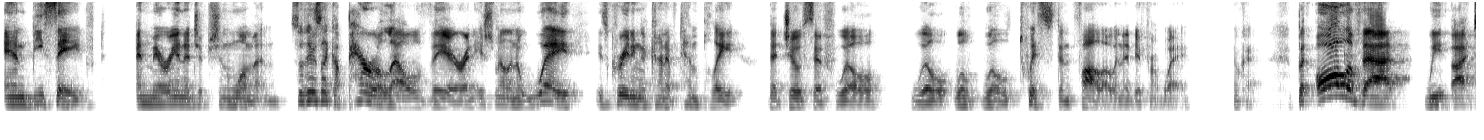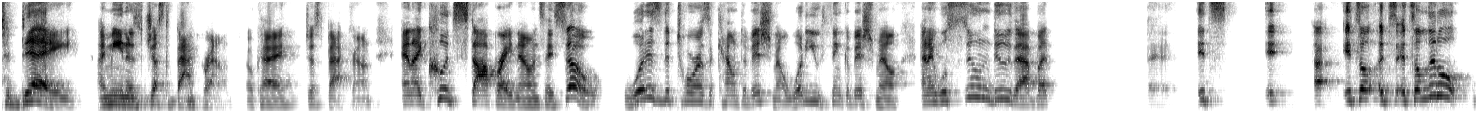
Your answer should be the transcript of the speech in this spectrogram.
and be saved and marry an Egyptian woman. So there's like a parallel there. And Ishmael, in a way, is creating a kind of template that Joseph will, will, will, will twist and follow in a different way. Okay. But all of that we uh, today, I mean, is just background. Okay. Just background. And I could stop right now and say, so what is the Torah's account of Ishmael? What do you think of Ishmael? And I will soon do that, but uh, it's, it, uh, it's a it's it's a little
